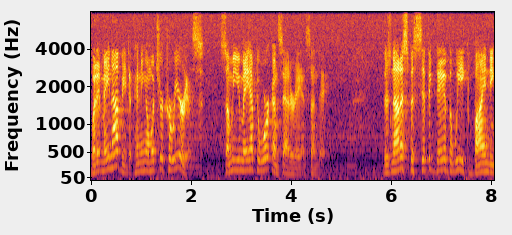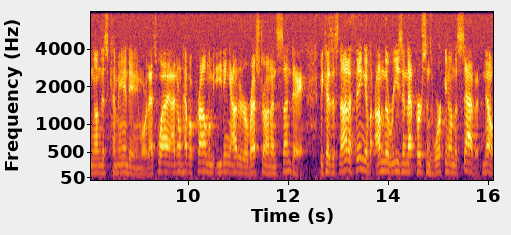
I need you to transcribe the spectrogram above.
But it may not be, depending on what your career is. Some of you may have to work on Saturday and Sunday. There's not a specific day of the week binding on this command anymore. That's why I don't have a problem eating out at a restaurant on Sunday because it's not a thing of I'm the reason that person's working on the Sabbath. No,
